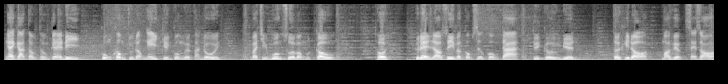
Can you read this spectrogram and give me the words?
Ngay cả Tổng thống Kennedy cũng không chủ động nghe ý kiến của người phản đối và chỉ buông xuôi bằng một câu Thôi, cứ để Logi và cộng sự của ông ta tùy cơ ứng biến. Tới khi đó, mọi việc sẽ rõ.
